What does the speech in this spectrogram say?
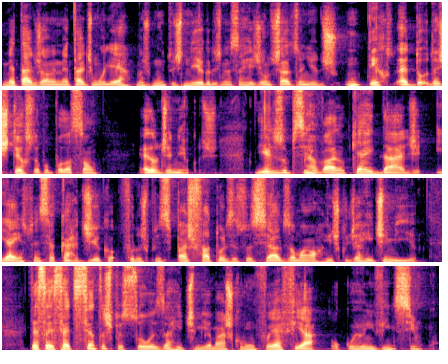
metade homem, metade mulher, mas muitos negros nessa região dos Estados Unidos, um terço, é, dois terços da população eram de negros. E eles observaram que a idade e a insuficiência cardíaca foram os principais fatores associados ao maior risco de arritmia. Dessas 700 pessoas, a arritmia mais comum foi FA, ocorreu em 25.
